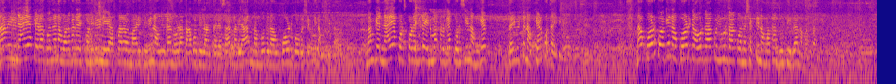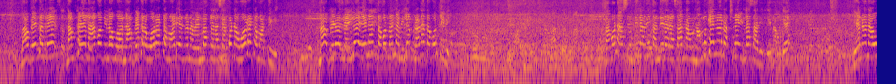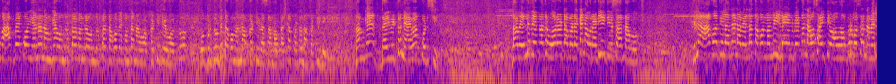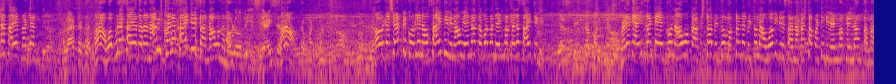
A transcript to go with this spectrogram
ನಾವಿಲ್ಲಿ ನ್ಯಾಯ ಕೇಳಕ್ಕೆ ಬಂದರೆ ನಾವು ಒಳಗಡೆ ಇಟ್ಕೊಂಡಿದ್ದೀವಿ ನೀವು ವ್ಯಾಪಾರ ಮಾಡಿದ್ದೀವಿ ನಾವು ಈಗ ನೋಡೋಕೆ ಆಗೋದಿಲ್ಲ ಅಂತಾರೆ ಸರ್. ನಾವು ಯಾರು ನಂಬೋದು, ನಾವು ಕೋರ್ಟ್ಗೆ ಹೋಗೋ ಶಕ್ತಿ ನಮಗಿಲ್ಲ ನಮಗೆ ನ್ಯಾಯ ಕೊಡಿಸ್ಕೊಡಂಗಿದ್ರೆ ಹೆಣ್ಮಕ್ಳಿಗೆ ಕೊಡಿಸಿ ನಮಗೆ ದಯವಿಟ್ಟು ನಾವು ಕೇಳ್ಕೊತಾ ಇದ್ದೀವಿ ನಾವು ಕೋರ್ಟ್ಗೆ ಹೋಗಿ, ನಾವು ಕೋರ್ಟ್ಗೆ ಅವ್ರಿಗೆ ಹಾಕು, ಇವ್ರಿಗೆ ಹಾಕು ಅನ್ನೋ ಶಕ್ತಿ ನಮ್ಮ ಹತ್ರ ದುಡ್ಡಿಲ್ಲ ನಮ್ಮ ಹತ್ರ. ನಾವು ಬೇಕಾದ್ರೆ ನಮ್ಮ ಕೈಯಲ್ಲಿ ಆಗೋದಿಲ್ಲ ನಾವು ಬೇಕಾದ್ರೆ ಹೋರಾಟ ಮಾಡಿ ಅಂದ್ರೆ ನಾವು ಹೆಣ್ಮಕ್ಳೆಲ್ಲ ಸೇರ್ಕೊಂಡು ನಾವು ಹೋರಾಟ ಮಾಡ್ತೀವಿ. ನಾವು ಬಿಡೋದಿಲ್ಲ. ಇಲ್ಲ ಏನೇನು ತಗೊಂಡ್ಬಂದು ನಾವಿಲ್ಲ ಪ್ರಾಣ ತಗೊಂತೀವಿ. ಸ್ಥಿತಿನಲ್ಲಿ ತಂದಿದ್ದಾರೆ ಸರ್. ನಾವು ನಮಗೇನೋ ರಕ್ಷಣೆ ಇಲ್ಲ ಸರ್ ಇಲ್ಲಿ ನಮಗೆ. ಏನೋ ನಾವು ಆಗಬೇಕು, ಏನೋ ನಮಗೆ ಒಂದು ರೂಪಾಯಿ ಬಂದರೆ ಒಂದು ರೂಪಾಯಿ ತಗೋಬೇಕು ಅಂತ ನಾವು ಕಟ್ಟಿದ್ದೀವಿ ಹೊರತು. ಒಬ್ರು ದುಡ್ಡು ತೊಗೊಂಬಂದು ನಾವು ಕಟ್ಟಿಲ್ಲ ಸರ್. ನಾವು ಕಷ್ಟಪಟ್ಟು ನಾವು ಕಟ್ಟಿದ್ದೀವಿ. ನಮಗೆ ದಯವಿಟ್ಟು ನ್ಯಾಯವಾಗಿ ಕೊಡಿಸಿ. ನಾವು ಎಲ್ಲಿ ಬೇಕಾದರೂ ಹೋರಾಟ ಮಾಡೋಕ್ಕೆ ನಾವು ರೆಡಿ ಇದ್ದೀವಿ ಸರ್ ನಾವು. ಇಲ್ಲ ಆಗೋದಿಲ್ಲ ಅಂದ್ರೆ ನಾವೆಲ್ಲ ತಗೊಂಡ್ ಬಂದು ಇಲ್ಲ ಏನ್ ಬೇಕೋ ನಾವು ಸಾಯ್ತೀವಿ. ಅವ್ರ ಒಬ್ರಿಗೋಸ್ಕರ ನಾವೆಲ್ಲ ಸಾಯಕ್ ರೆಡಿ ಆಗಿದ್ದೀವಿ. ಹಾ ಒಬ್ರೇ ಸಾಯೋದಲ್ಲ ನಾವ್ ಇಷ್ಟ ಜನ ಸಾಯ್ತೀವಿ ಸರ್ ನಾವು ಹಾ. ಅವ್ರಿಗೆ ಸೇಫ್ಟಿ ಕೊಡ್ಲಿ ನಾವು ಸಾಯ್ತೀವಿ. ನಾವು ಏನ ತಗೊಂಡ್ ಬಂದು ಹೆಣ್ಮಕ್ಳೆಲ್ಲ ಸಾಯ್ತೀವಿ. ಬೆಳಗ್ಗೆ ಐದು ಗಂಟೆ ಎದ್ದು ನಾವು ಕಷ್ಟ ಬಿದ್ದು ಮಕ್ಕಳನ್ನ ಬಿಟ್ಟು ನಾವು ಹೋಗಿದೀವಿ ಸರ್. ನಾವು ಕಷ್ಟ ಪಟ್ಟಿದೀವಿ ಹೆಣ್ಮಕ್ಳು ಇಲ್ಲ ಅಂತಲ್ಲ.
